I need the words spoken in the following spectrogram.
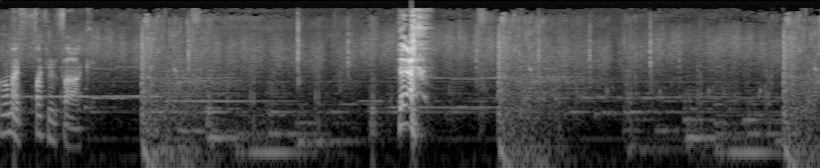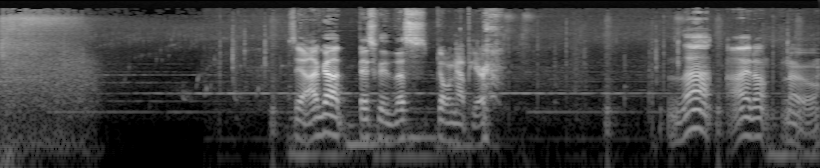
Oh my fucking fuck. so yeah, I've got basically this going up here. that, I don't know.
